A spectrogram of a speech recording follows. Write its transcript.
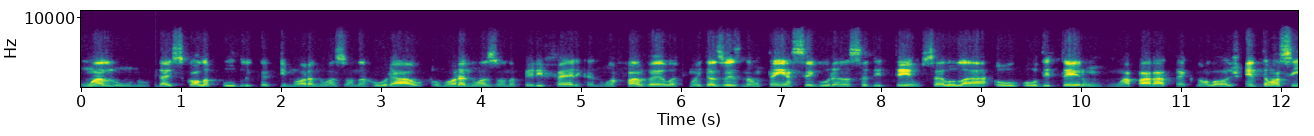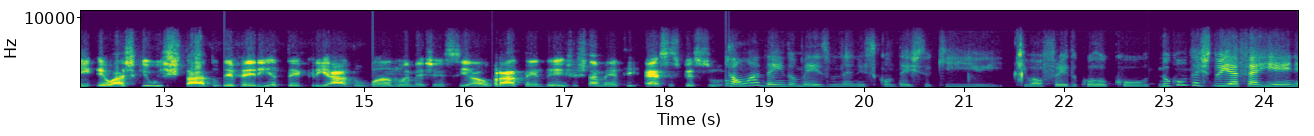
um aluno da escola pública que mora numa zona rural ou mora numa zona periférica, numa favela, muitas vezes não tem a segurança de ter um celular ou, ou de ter um, um aparato tecnológico. Então, assim, eu acho que o Estado deveria ter criado um ano emergencial para atender justamente essas pessoas. Só um adendo mesmo, né, nesse contexto que, que o Alfredo colocou. No contexto do IFRN,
